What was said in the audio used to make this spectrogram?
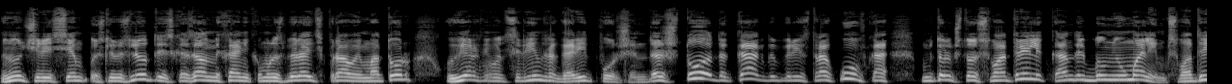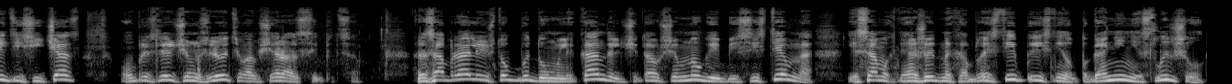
минут через семь после взлета и сказал механикам, разбирайте правый мотор, у верхнего цилиндра горит поршень. Да что, да как, да перестраховка. Мы только что смотрели, Кандель был неумолим. Смотрите сейчас, он при следующем взлете вообще рассыпется. Разобрали, и что бы вы думали, Кандель, читавший много и бессистемно, из самых неожиданных областей, пояснил, Паганини слышал,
